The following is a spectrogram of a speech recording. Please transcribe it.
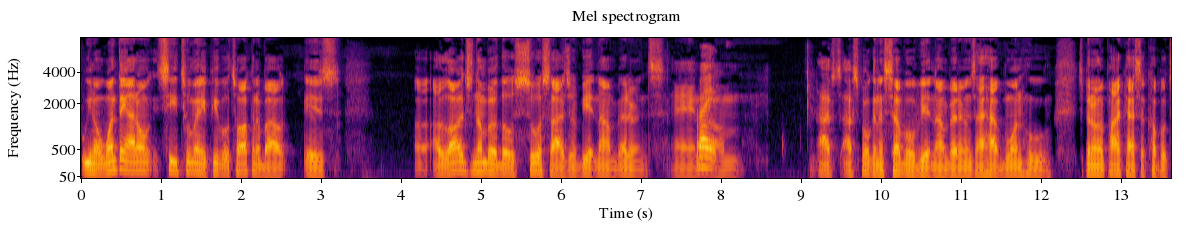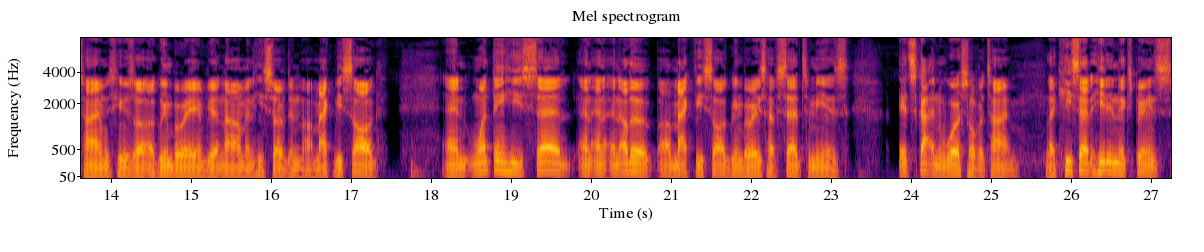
you know one thing i don't see too many people talking about is a, a large number of those suicides are vietnam veterans and right. um I've I've spoken to several Vietnam veterans. I have one who's been on the podcast a couple times. He was a, a Green Beret in Vietnam, and he served in uh, MACV-SOG, and one thing he said, and, and, and other uh, MACV-SOG Green Berets have said to me is, it's gotten worse over time. Like he said, he didn't experience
